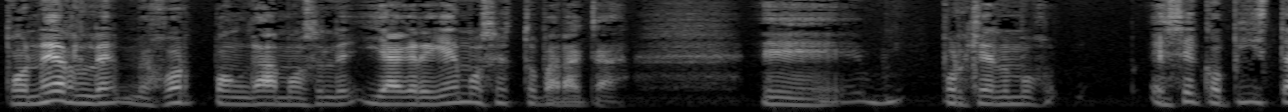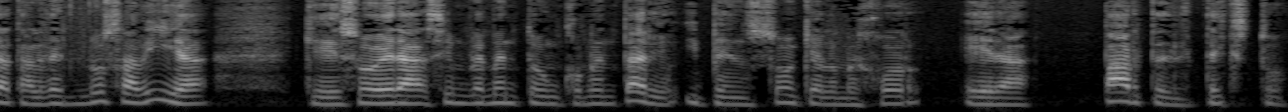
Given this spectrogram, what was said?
ponerle, mejor pongámosle y agreguemos esto para acá. Eh, porque a lo mejor ese copista tal vez no sabía que eso era simplemente un comentario y pensó que a lo mejor era parte del texto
